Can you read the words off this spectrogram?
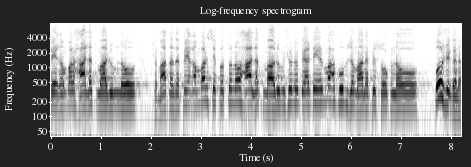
پېغمبر حالت معلوم نه و، چې ماته د پېغمبر صفتونه او حالت معلوم شو، نو بیا ډېر محبوب زما نه پې څوک نه و، پوه شوې که نه؟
